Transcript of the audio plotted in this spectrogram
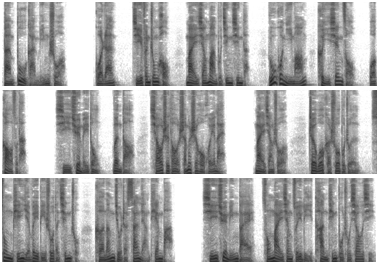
但不敢明说。果然，几分钟后，麦香漫不经心的：“如果你忙，可以先走，我告诉他。”喜鹊没动，问道：“乔石头什么时候回来？”麦香说。这我可说不准，宋平也未必说得清楚，可能就这三两天吧。喜鹊明白，从麦香嘴里探听不出消息，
